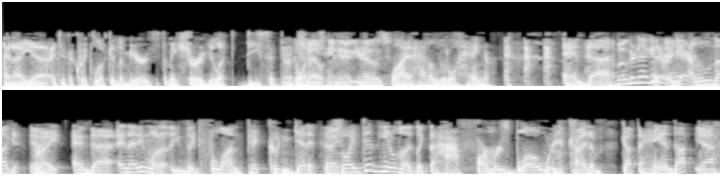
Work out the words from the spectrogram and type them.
and I uh, I took a quick look in the mirror just to make sure you looked decent You know, going out. hanging out your nose. Well, I had a little hanger. And uh, A booger nugget or a yeah, a little nugget, Yeah. right? And uh, and I didn't want to like full on pick, couldn't get it, Right. so I did you know the, like the half farmer's blow where you kind of got the hand up, Yeah.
